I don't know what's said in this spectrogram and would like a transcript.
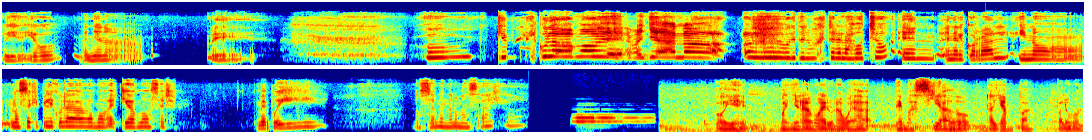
Oye, Diego, mañana... ay, ¿Qué película vamos a ver mañana? Ah, Porque tenemos que estar a las 8 en, en el corral y no, no sé qué película vamos a ver, qué vamos a hacer. ¿Me puedes, no sé, mandar un mensaje? Oye, mañana vamos a ver una weá demasiado callampa, Paloma.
